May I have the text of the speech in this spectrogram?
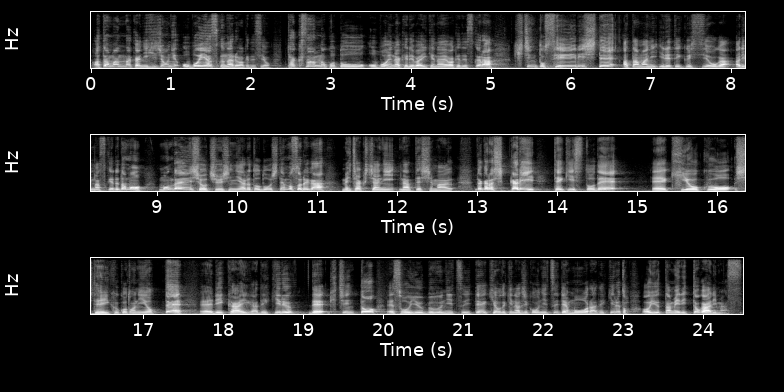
頭の中に非常に覚えやすくなるわけですよ。たくさんのことを覚えなければいけないわけですからきちんと整理して頭に入れていく必要がありますけれども問題演習を中心にやるとどうしてもそれがめちゃくちゃになってしまう。だからしっかりテキストでえ記憶をしていくことによって、え理解ができる。できちんと、えそういう部分について基本的な事項について網羅できるといったメリットがあります。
